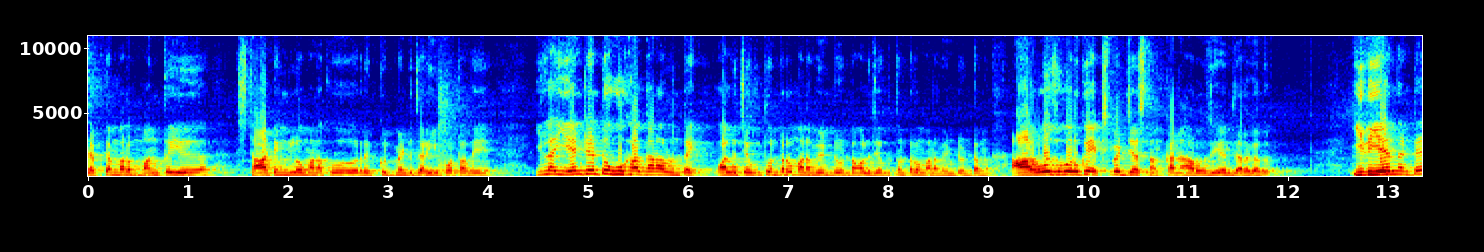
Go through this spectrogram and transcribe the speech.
సెప్టెంబర్ మంత్ స్టార్టింగ్లో మనకు రిక్రూట్మెంట్ జరిగిపోతుంది. ఇలా ఏంటంటే ఊహాగానాలు ఉంటాయి. వాళ్ళు చెబుతుంటారు మనం వింటుంటాం వాళ్ళు చెబుతుంటారు మనం వింటుంటాం ఆ రోజు వరకు ఎక్స్పెక్ట్ చేస్తాం కానీ ఆ రోజు ఏం జరగదు. ఇది ఏంటంటే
